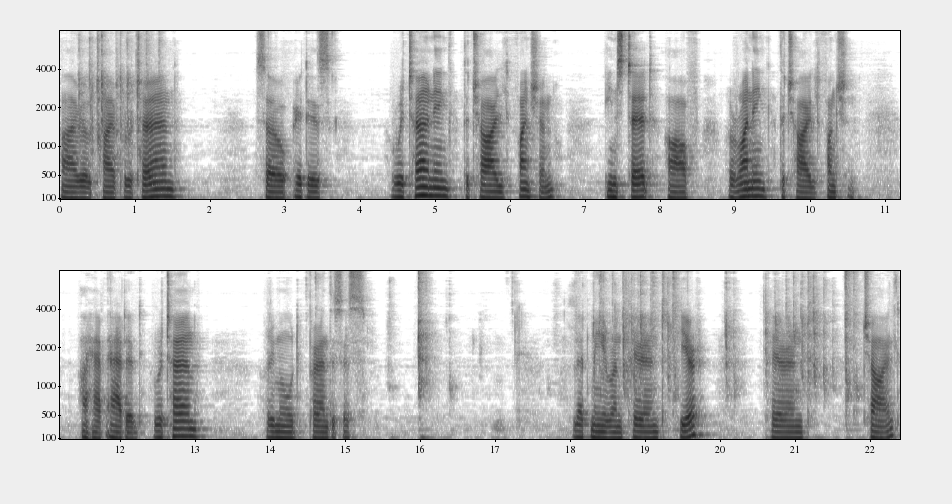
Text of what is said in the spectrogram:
I will type return. So it is returning the child function instead of running the child function. I have added return, removed parenthesis. Let me run parent here, parent child.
